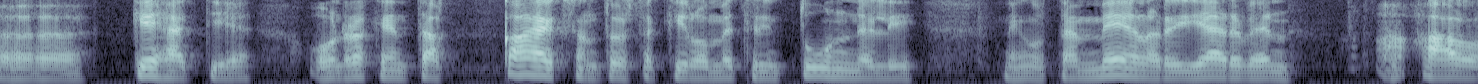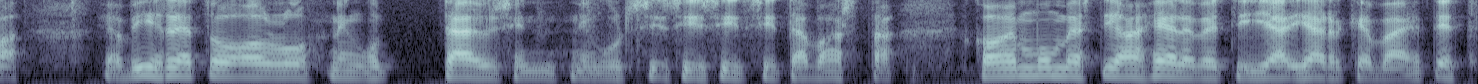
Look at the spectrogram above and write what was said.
ö, kehätie on rakentaa 18 kilometrin tunneli niin kuin tämän Meelarijärven alla. Ja vihreät on ollut niin kuin täysin niin kuin, si, si, sitä vasta, joka on mun mielestä ihan helvetin järkevää, et, et,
